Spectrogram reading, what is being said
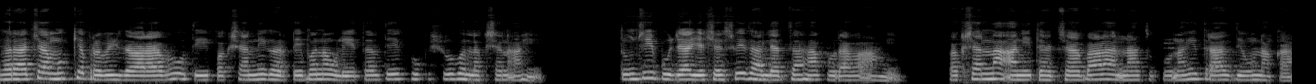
घराच्या मुख्य प्रवेशद्वाराभोवती पक्ष्यांनी घरटे बनवले तर ते खूप शुभ लक्षण आहे. तुमची पूजा यशस्वी झाल्याचा हा पुरावा आहे. पक्ष्यांना आणि त्याच्या बाळांना चुकूनही त्रास देऊ नका.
